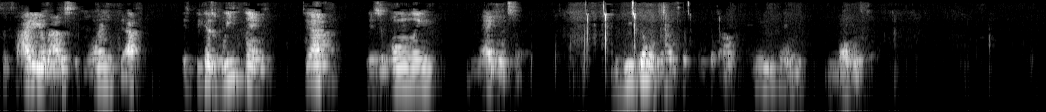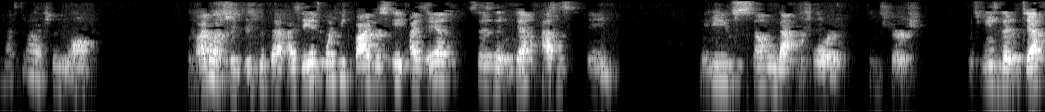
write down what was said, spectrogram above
society around us ignoring death, is because we think death is only negative. We don't want to think about anything negative. And that's not actually wrong. The Bible actually agrees with that. Isaiah 25 verse 8, Isaiah says that death has a sting. Maybe you've sung that before in church, which means that death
